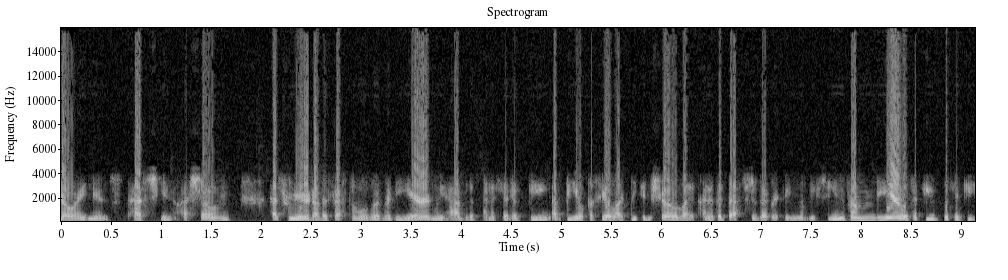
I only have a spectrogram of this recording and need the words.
showing is has you know has shown has premiered at other festivals over the year, and we have the benefit of being of being able to feel like we can show like kind of the best of everything that we've seen from the year with a few with a few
